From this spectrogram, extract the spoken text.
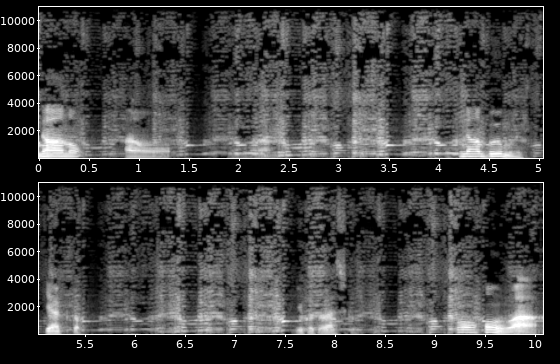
沖縄の、あの、沖縄ブームの火付け役と、いうことらしく、この本は、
